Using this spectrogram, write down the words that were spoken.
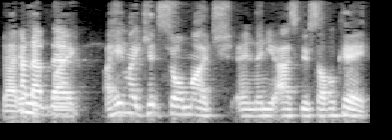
that I love that. Like, I hate my kids so much, and then you ask yourself, okay,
